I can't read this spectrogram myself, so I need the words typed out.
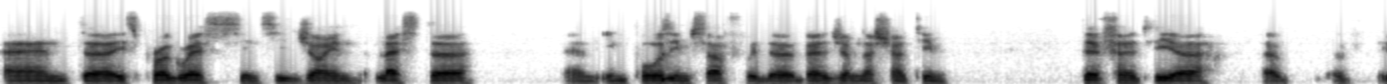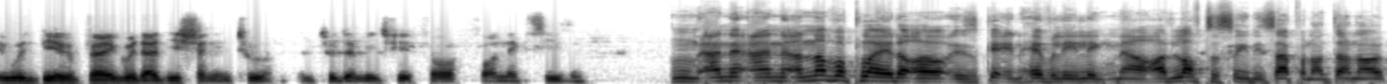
and uh, his progress since he joined Leicester and imposed himself with the Belgium national team. Definitely, a, a, a it would be a very good addition into into the midfield for for next season. Mm, and, and another player that uh, is getting heavily linked now, I'd love to see this happen. I don't know.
